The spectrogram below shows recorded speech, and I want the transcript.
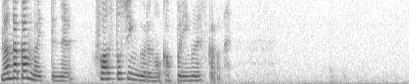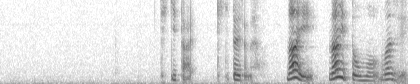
なんだかんだ言ってねファーストシングルのカップリングですからね。聞きたい。聞きたいじゃない？ない？ないと思う。マジ？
